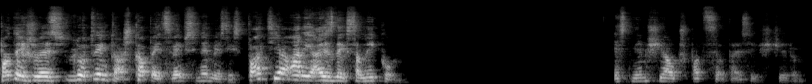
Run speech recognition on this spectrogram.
Pateikšu reiz ļoti vienkārši, kāpēc veips ir nemirstīgs. Pat ja arī aizliegs ar likumu, es ņemšu jaukšu pats sev taisīšu šķirumu.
